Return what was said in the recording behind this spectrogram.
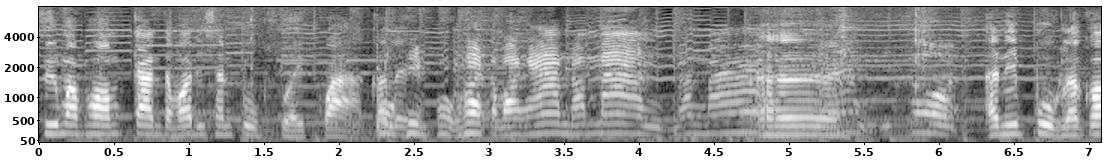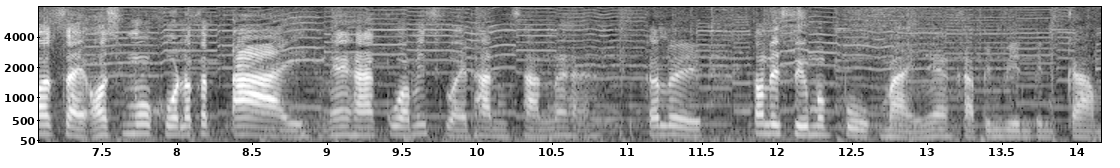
ซื้อมาพร้อมกันแต่ว่าดิฉันปลูกสวยกว่าก็ก็เลเลยยปลูกทอดกับว่างามน้ำมันนั่นมากเออที่โสดอันนี้ปลูกแล้วก็ใส่ออสโมโคดแล้วก็ตายนะคะกลัวไม่สวยทันชั้นนะคะก็เลยต้องได้ซื้อมาปลูกใหม่เนี่ยค่ะ เป็นเวรเป็นกรรม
